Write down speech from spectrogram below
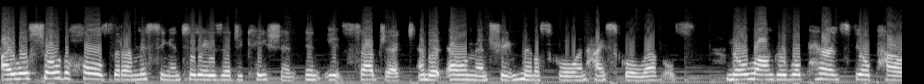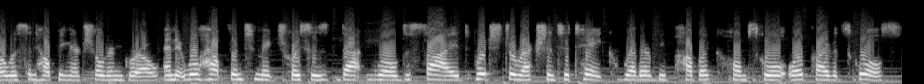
I will show the holes that are missing in today's education in each subject and at elementary, middle school, and high school levels. No longer will parents feel powerless in helping their children grow, and it will help them to make choices that will decide which direction to take, whether it be public, homeschool, or private schools.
